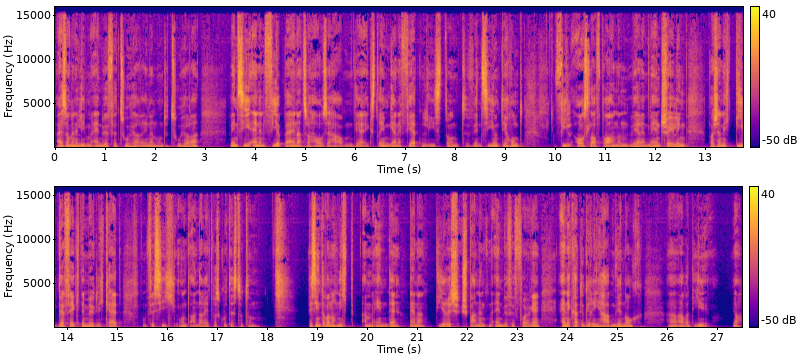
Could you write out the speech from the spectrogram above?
Also meine lieben Einwürfe, Zuhörerinnen und Zuhörer, wenn Sie einen Vierbeiner zu Hause haben, der extrem gerne Fährten liest und wenn Sie und Ihr Hund viel Auslauf brauchen, dann wäre Mantrailing wahrscheinlich die perfekte Möglichkeit, um für sich und andere etwas Gutes zu tun. Wir sind aber noch nicht am Ende einer tierisch spannenden Einwürfe-Folge. Eine Kategorie haben wir noch, äh, aber die, ja,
